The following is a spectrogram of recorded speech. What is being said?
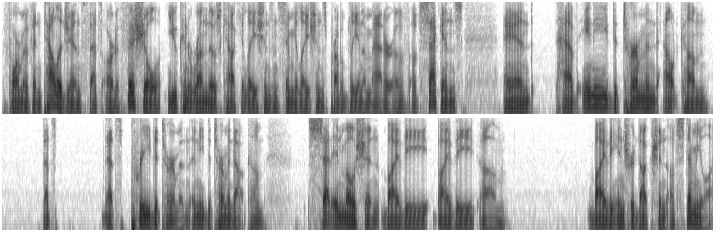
form of intelligence that's artificial, you can run those calculations and simulations probably in a matter of, of seconds and have any determined outcome that's that's predetermined, any determined outcome set in motion by the by the um, by the introduction of stimuli.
